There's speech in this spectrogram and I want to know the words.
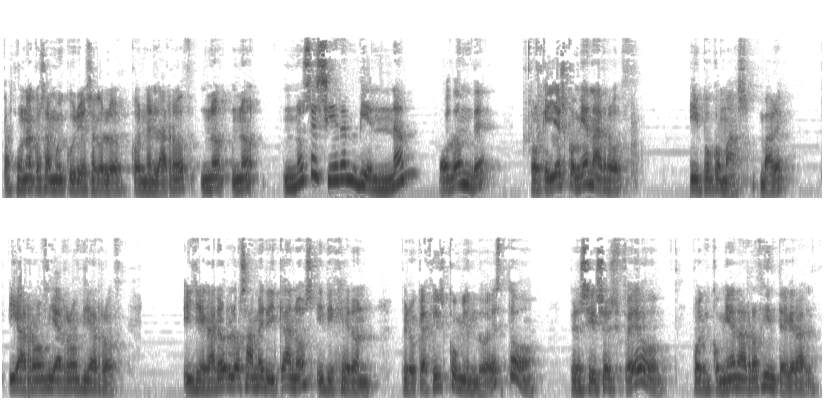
pasó una cosa muy curiosa con, con el arroz. No, no, no sé si era en Vietnam o dónde, porque ellos comían arroz y poco más, ¿vale? Y arroz y arroz y arroz. Y llegaron los americanos y dijeron, ¿pero qué hacéis comiendo esto? Pero si eso es feo, porque comían arroz integral.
